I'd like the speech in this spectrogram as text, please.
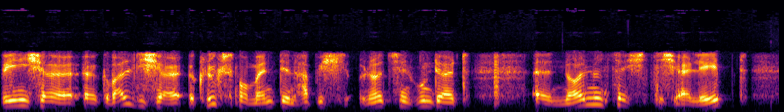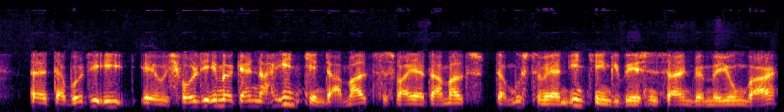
weniger äh, gewaltiger Glücksmoment, den habe ich 1969 erlebt. Äh, da wurde ich, äh, ich wollte immer gerne nach Indien damals. Das war ja damals, da musste man ja in Indien gewesen sein, wenn man jung war.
